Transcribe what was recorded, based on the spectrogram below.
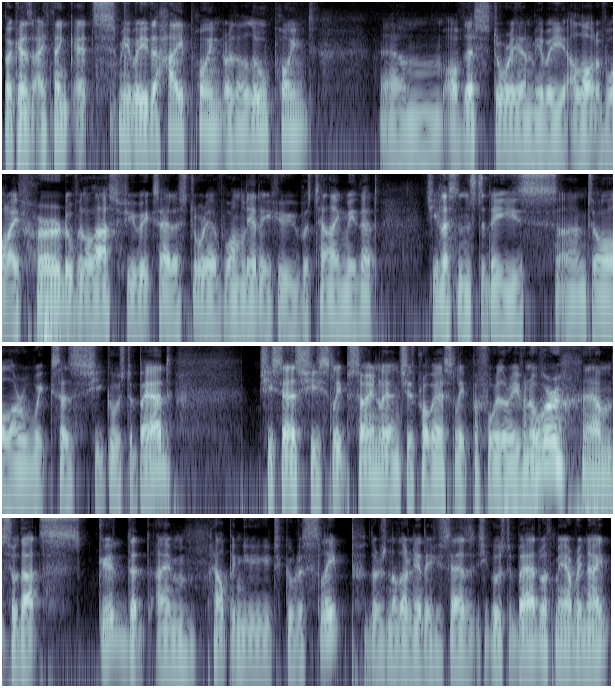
because I think it's maybe the high point or the low point um, of this story and maybe a lot of what I've heard over the last few weeks. I had a story of one lady who was telling me that she listens to these and to all her weeks as she goes to bed. She says she sleeps soundly and she's probably asleep before they're even over. Um, so that's good that I'm helping you to go to sleep. There's another lady who says that she goes to bed with me every night.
